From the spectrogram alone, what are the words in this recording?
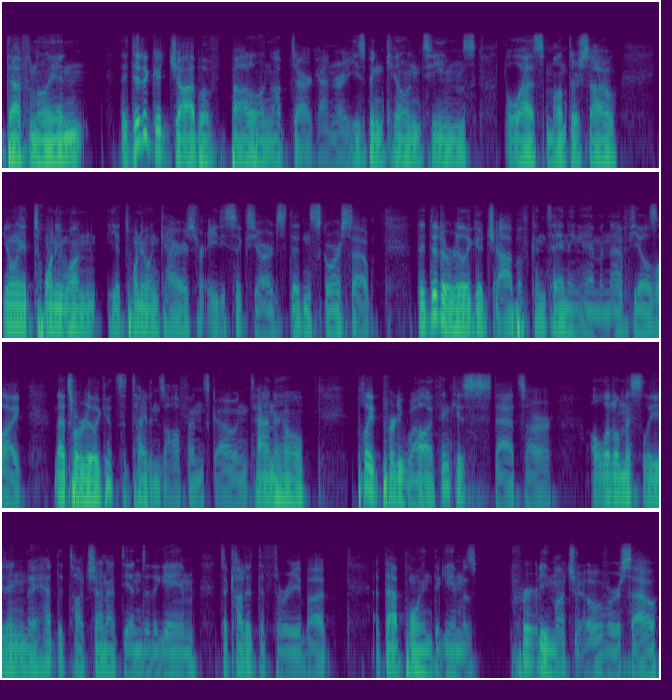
Definitely, and they did a good job of bottling up Derrick Henry. He's been killing teams the last month or so. He only had 21. He had 21 carries for 86 yards. Didn't score, so they did a really good job of containing him, and that feels like that's what really gets the Titans' offense going. Tannehill played pretty well. I think his stats are a little misleading. They had the touchdown at the end of the game to cut it to three, but at that point the game was pretty much over. So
